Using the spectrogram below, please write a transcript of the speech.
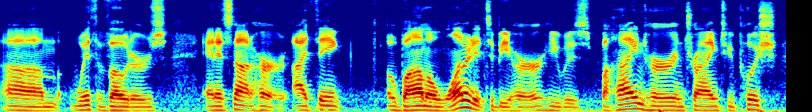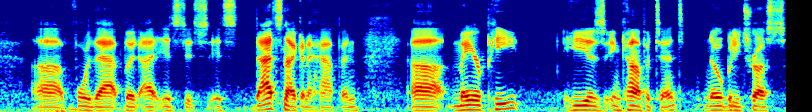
um, with voters, and it's not her. I think Obama wanted it to be her. He was behind her and trying to push uh, for that, but I, it's it's it's that's not going to happen. Uh, Mayor Pete, he is incompetent. Nobody trusts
